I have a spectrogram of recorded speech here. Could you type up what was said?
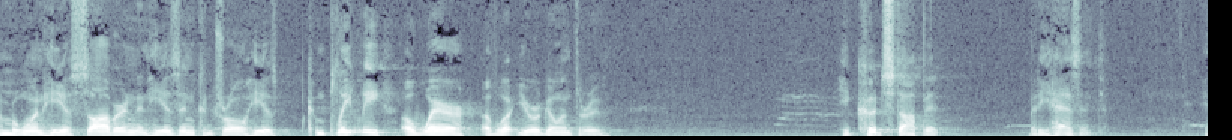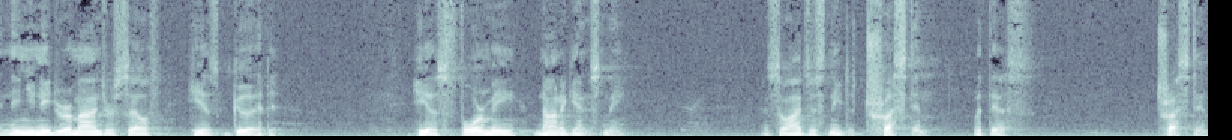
Number one, He is sovereign and He is in control. He is completely aware of what you are going through. He could stop it, but He hasn't. And then you need to remind yourself He is good. He is for me, not against me. And so I just need to trust Him with this. Trust Him.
